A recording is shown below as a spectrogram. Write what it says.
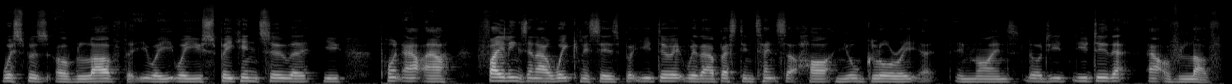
whispers of love that you, where, you, where you speak into, where you point out our failings and our weaknesses, but you do it with our best intents at heart and your glory uh, in mind. Lord, you, you do that out of love.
